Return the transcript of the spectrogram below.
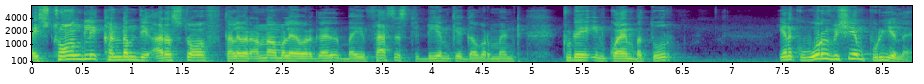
ஐ ஸ்ட்ராங்லி கண்டம் தி அரெஸ்ட் ஆஃப் தலைவர் அண்ணாமலை அவர்கள் by fascist DMK government today in Coimbatore எனக்கு ஒரு விஷயம் புரியலை.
